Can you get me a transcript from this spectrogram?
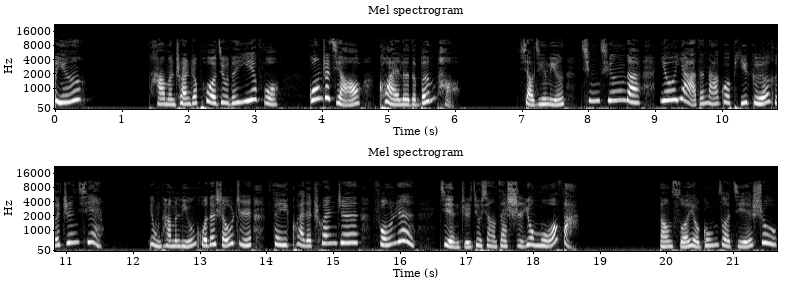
灵。他们穿着破旧的衣服，光着脚，快乐的奔跑。小精灵轻轻的、优雅的拿过皮革和针线，用他们灵活的手指飞快的穿针缝纫，简直就像在使用魔法。当所有工作结束，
